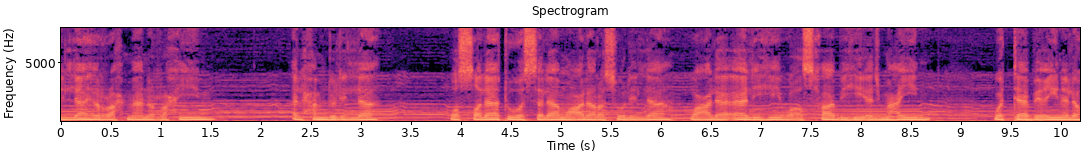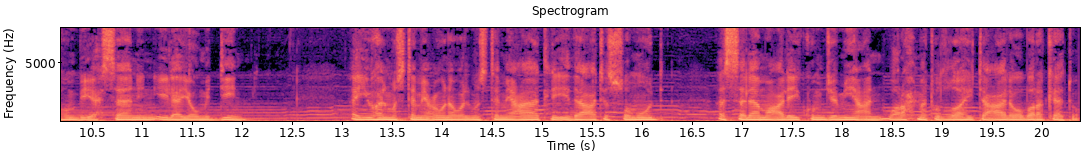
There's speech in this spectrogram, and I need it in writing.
بسم الله الرحمن الرحيم. الحمد لله والصلاة والسلام على رسول الله وعلى آله وأصحابه أجمعين والتابعين لهم بإحسان إلى يوم الدين. أيها المستمعون والمستمعات لإذاعة الصمود السلام عليكم جميعا ورحمة الله تعالى وبركاته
